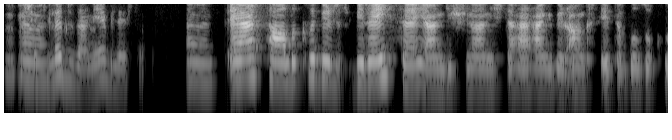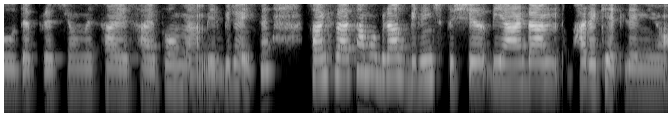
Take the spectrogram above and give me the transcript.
bu evet. şekilde düzenleyebilirsiniz. Evet. Eğer sağlıklı bir bireyse yani düşünen işte herhangi bir anksiyete bozukluğu, depresyon vesaire sahip olmayan bir bireyse sanki zaten bu biraz bilinç dışı bir yerden hareketleniyor.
